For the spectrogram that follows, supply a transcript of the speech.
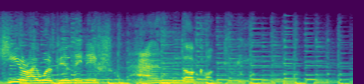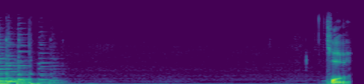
Here I will build a nation and a country. okay.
